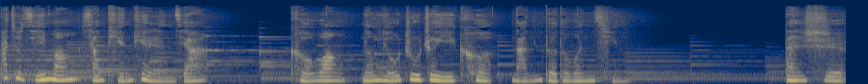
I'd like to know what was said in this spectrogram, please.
它就急忙想舔舔人家，渴望能留住这一刻难得的温情。但是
